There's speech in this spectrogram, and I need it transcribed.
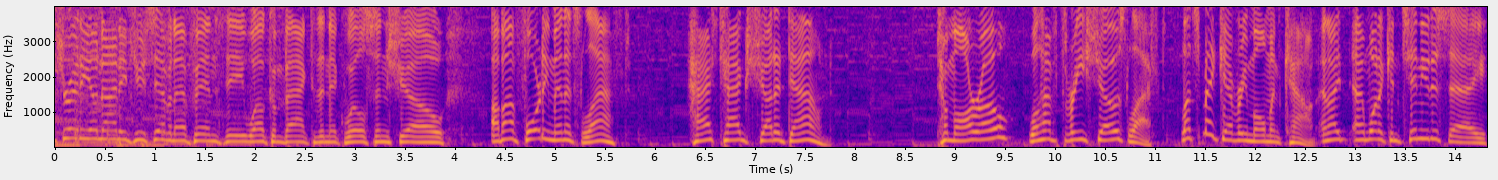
Sports Radio 927 FNZ. Welcome back to the Nick Wilson Show. About 40 minutes left. Hashtag shut it down. Tomorrow, we'll have three shows left. Let's make every moment count. And I, I want to continue to say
